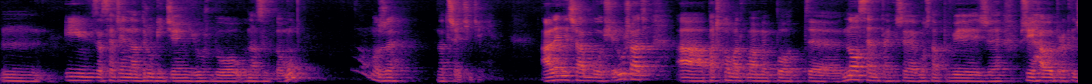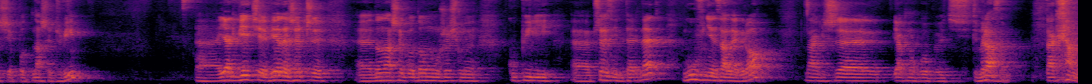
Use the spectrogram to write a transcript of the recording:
mm, i w zasadzie na drugi dzień już było u nas w domu, no, może na trzeci dzień. Ale nie trzeba było się ruszać, a paczkomat mamy pod e, nosem, także można powiedzieć, że przyjechały praktycznie pod nasze drzwi. E, Jak wiecie, wiele rzeczy e, do naszego domu żeśmy kupili e, przez internet, głównie z Allegro. Także jak mogło być tym razem? Tak samo.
